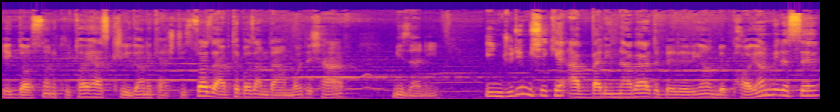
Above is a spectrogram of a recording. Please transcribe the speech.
یک داستان کوتاهی هست کریدان کشتی. ساز البته بازم در موردش حرف می‌زنیم. اینجوری میشه که اولین نبرد بلریان به پایان می‌رسه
